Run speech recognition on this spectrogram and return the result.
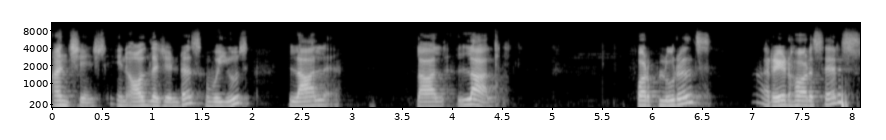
unchanged. In all the genders, we use lal lal lal. For plurals red horses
